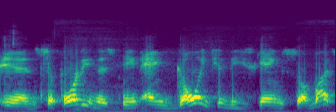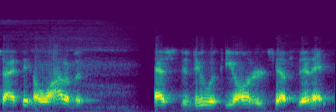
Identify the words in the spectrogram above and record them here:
in supporting this team and going to these games so much. I think a lot of it has to do with the owner, Jeff Vinik,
